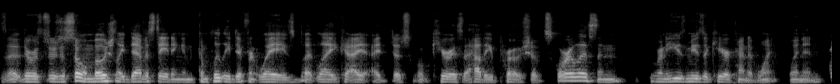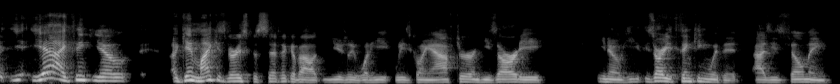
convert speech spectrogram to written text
There was, just so emotionally devastating in completely different ways, but like I, I just am curious how the approach of scoreless and we're going to use music here kind of went went in. Yeah i think you know again mike is very specific about usually what he what he's going after and he's already you know he, he's already thinking with it as he's filming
